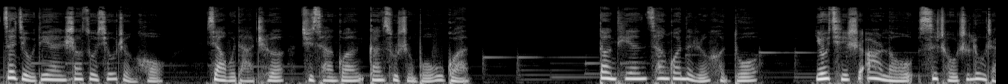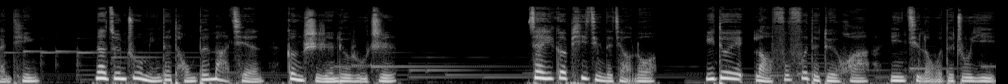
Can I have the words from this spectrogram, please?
在酒店稍作休整后，下午打车去参观甘肃省博物馆。当天参观的人很多，尤其是二楼丝绸之路展厅，那尊著名的铜奔马前更是人流如织。在一个僻静的角落，一对老夫妇的对话引起了我的注意。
